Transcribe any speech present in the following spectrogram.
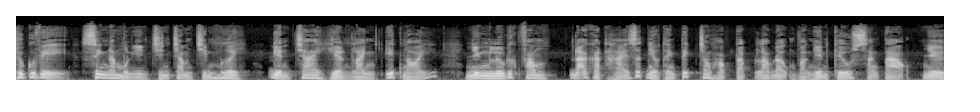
Thưa quý vị, sinh năm 1990, điển trai hiền lành, ít nói, nhưng Lưu Đức Phong đã gặt hái rất nhiều thành tích trong học tập, lao động và nghiên cứu sáng tạo như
